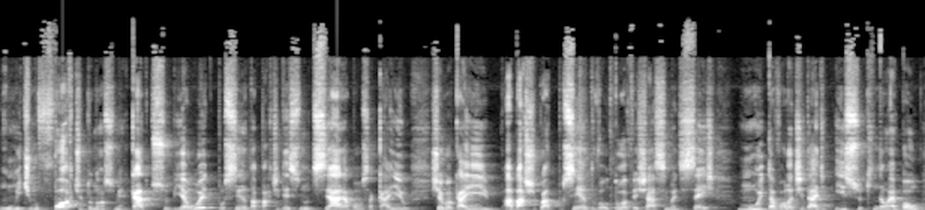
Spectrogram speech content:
um ritmo forte do nosso mercado, que subia 8%. A partir desse noticiário, a bolsa caiu, chegou a cair abaixo de 4%, voltou a fechar acima de 6%. Muita volatilidade, isso que não é bom.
